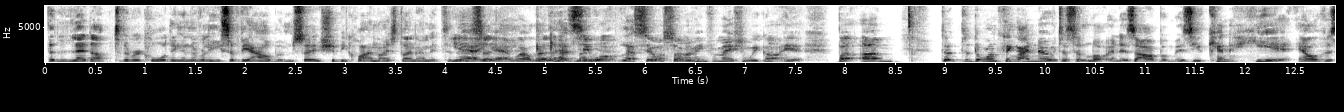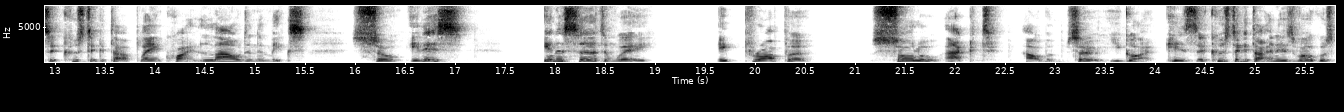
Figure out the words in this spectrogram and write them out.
that led up to the recording and the release of the album. So it should be quite a nice dynamic today. Yeah, So yeah. Well, let, us see man, what let's see what sort of information we got here. But um, the, the the one thing I notice a lot in this album is you can hear Elvis' acoustic guitar playing quite loud in the mix. So it is, in a certain way, a proper solo act album. So you got his acoustic guitar and his vocals,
